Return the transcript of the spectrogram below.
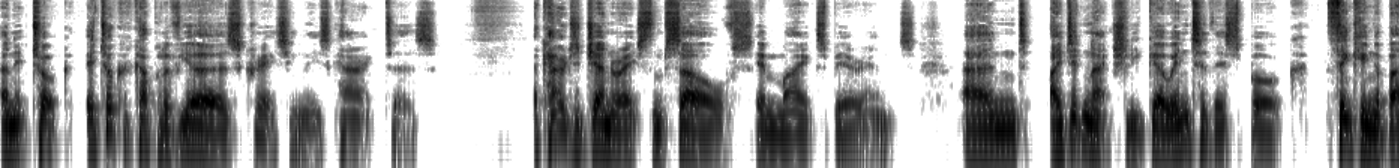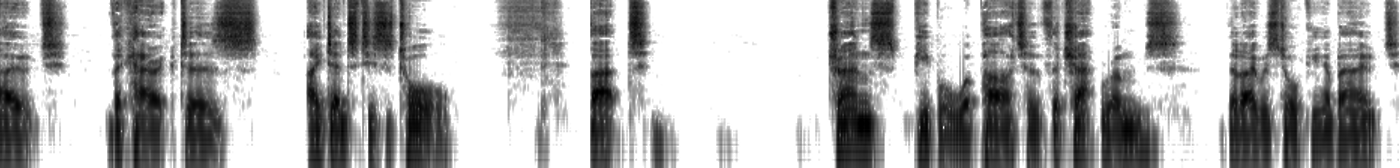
And it took it took a couple of years creating these characters. A character generates themselves, in my experience. And I didn't actually go into this book thinking about the characters' identities at all. But trans people were part of the chat rooms that I was talking about.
